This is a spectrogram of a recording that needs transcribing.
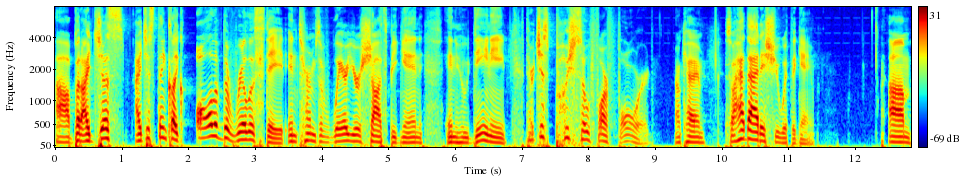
Uh, but I just I just think like all of the real estate in terms of where your shots begin in Houdini, they're just pushed so far forward. Okay, so I had that issue with the game. Um,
